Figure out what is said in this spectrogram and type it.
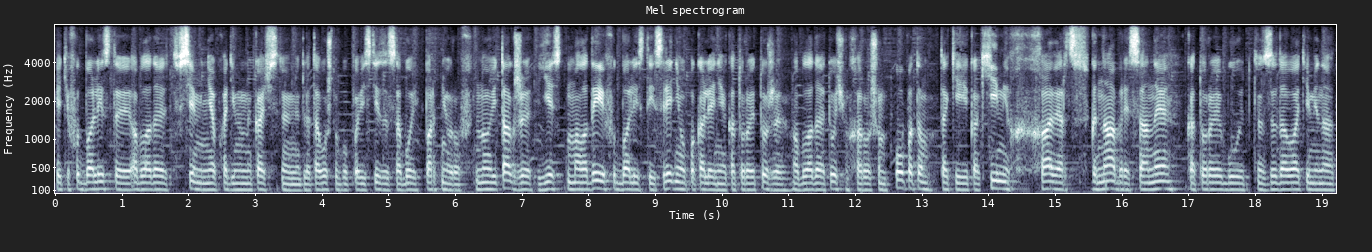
Эти футболисты обладают всеми необходимыми качествами для того, чтобы повести за собой партнеров. Но и также есть молодые футболисты и среднего поколения, которые тоже обладают очень хорошим опытом, такие как Химих, Хаверц, Гнабри, Сане, которые будут задавать именно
